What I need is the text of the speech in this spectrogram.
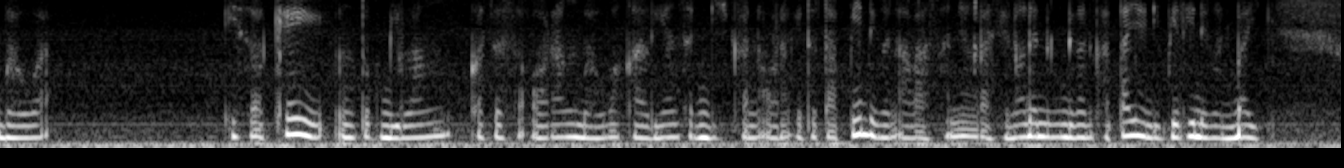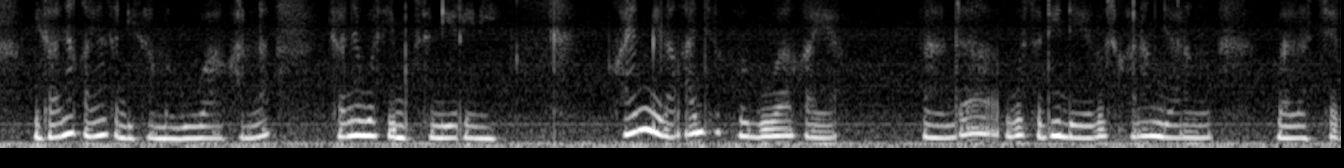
bahwa is okay untuk bilang ke seseorang bahwa kalian sedih karena orang itu tapi dengan alasan yang rasional dan dengan kata yang dipilih dengan baik. Misalnya kalian sedih sama gua karena misalnya gue sibuk sendiri nih kalian bilang aja ke gua kayak Nandra gue sedih deh lu sekarang jarang balas chat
